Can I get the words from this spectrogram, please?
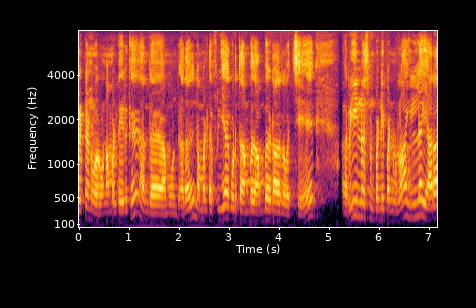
ரிட்டர்ன் வரும். நம்மள்ட்ட இருக்க அந்த அமௌண்ட் அதாவது நம்மள்ட்ட ஃப்ரீயாக கொடுத்த ஐம்பது ஐம்பது டாலரை வச்சு ரீஇன்வெஸ்ட்மெண்ட் பண்ணி பண்ணலாம். இல்லை யாரா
